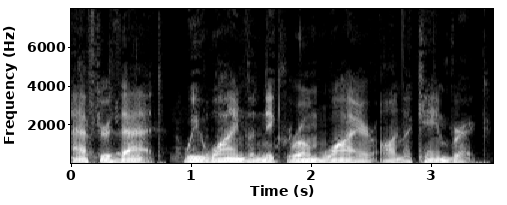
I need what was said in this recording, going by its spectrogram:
After that, we wind the nichrome wire on the cambric.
